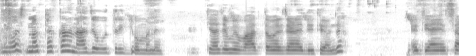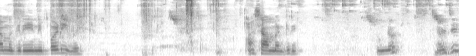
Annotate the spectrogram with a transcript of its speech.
દિવસનો થકાન આજે ઉતરી ગયો મને. કે આજે મેં વાત તમારે જણાવી દીધી અંદર એ ત્યાં સામગ્રી એની પડી હોય. આ સામગ્રી. સમજો? હજી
